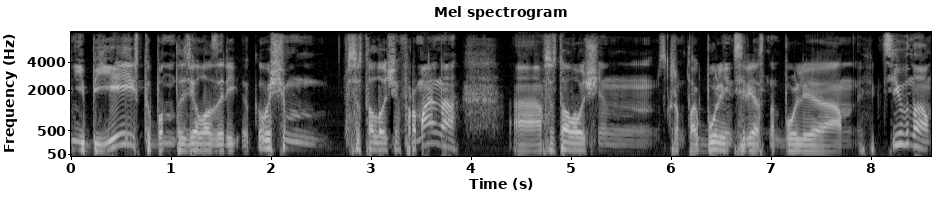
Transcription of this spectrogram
не BA, чтобы он это дело... В общем, все стало очень формально, а, все стало очень, скажем так, более интересно, более эффективно.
